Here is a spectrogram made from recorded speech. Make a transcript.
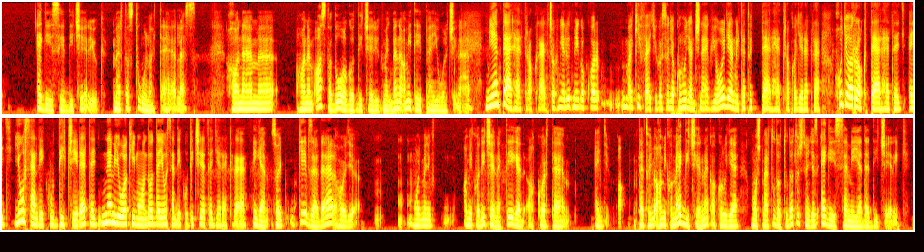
egészét dicsérjük, mert az túl nagy teher lesz, hanem hanem azt a dolgot dicsérjük meg benne, amit éppen jól csinál. Milyen terhet rak ránk? Csak mielőtt még akkor majd kifejtjük azt, hogy akkor hogyan csináljuk jól, ugye említett, hogy terhet rak a gyerekre. Hogyan rak terhet egy, egy jó szándékú dicséret, egy nem jól kimondott, de jó szándékú dicséret a gyerekre? Igen, szóval képzeld el, hogy, hogy mondjuk amikor dicsérnek téged, akkor te egy tehát, hogy amikor megdicsérnek, akkor ugye most már tudod tudatosítani, hogy az egész személyedet dicsérik.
